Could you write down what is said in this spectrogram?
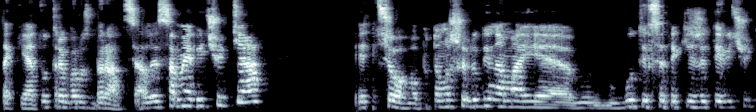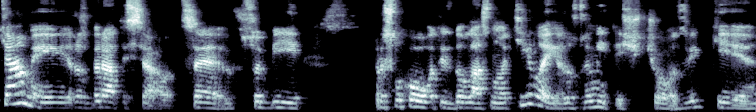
таке, а тут треба розбиратися. Але саме відчуття цього, тому що людина має бути все-таки жити відчуттями і розбиратися це в собі, прислуховуватись до власного тіла і розуміти, що звідки,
